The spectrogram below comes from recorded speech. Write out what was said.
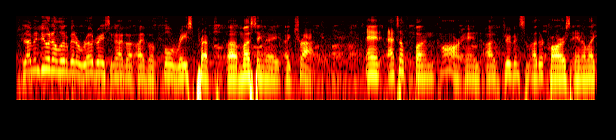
Because I've been doing a little bit of road racing. I have a, I have a full race prepped uh, Mustang that I, I track, and that's a fun car. And I've driven some other cars, and I'm like,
